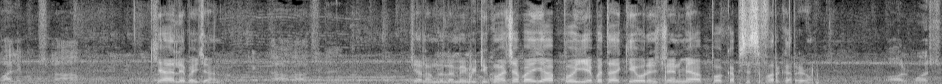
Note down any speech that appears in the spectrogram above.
वालेकुम सलाम। क्या हाल है भाईजान आप सुनाएँ। जी अलहमदिल्ला मैं भी ठीक हूँ। अच्छा भाई आप ये बताएँ कि ऑरेंज ट्रेन में आप कब से सफ़र कर रहे हो? ऑलमोस्ट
